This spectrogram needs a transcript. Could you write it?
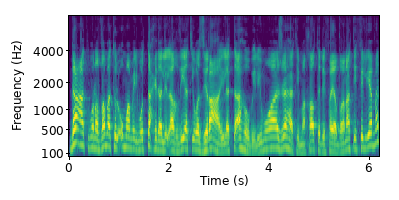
دعت منظمة الأمم المتحدة للأغذية والزراعة إلى التأهب لمواجهة مخاطر الفيضانات في اليمن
